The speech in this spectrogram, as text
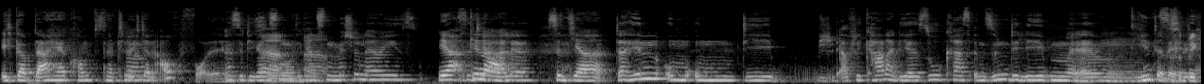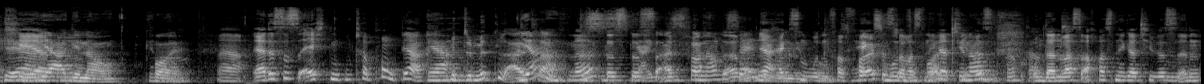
ich glaube, daher kommt es natürlich dann auch voll. Also die ganzen, die ganzen Missionaries ja, sind genau. ja alle sind ja dahin, um, um die Afrikaner, die ja so krass in Sünde leben, ähm, die Hinterwelt zu bekehren. Ja, genau. Genau. Voll. Ja. ja, das ist echt ein guter Punkt, ja. ja. Mit dem Mittelalter, ja, ne? Das, das, das ja, einfach, genau ähm, ja, Hexen wurden verfolgt, Hexen das war was verfolgt, Negatives. Genau. Und dann war es auch was Negatives in,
